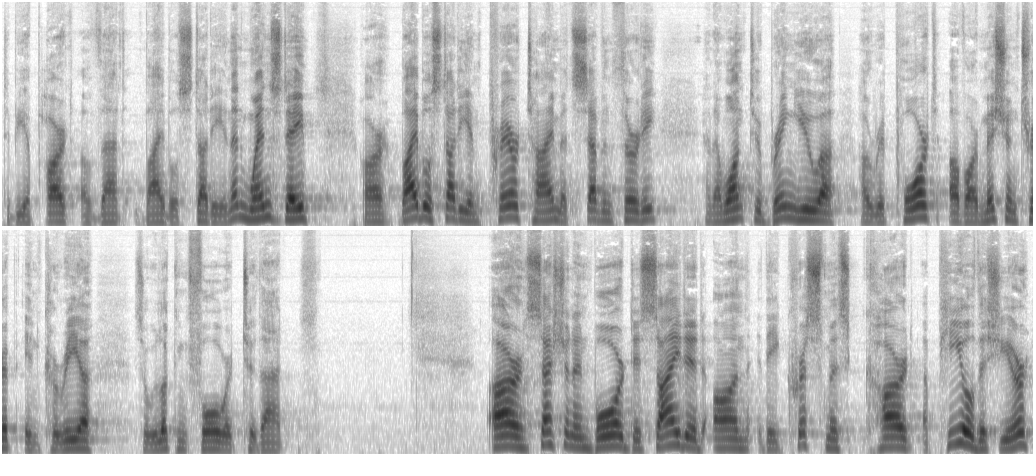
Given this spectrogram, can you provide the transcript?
to be a part of that Bible study. And then Wednesday, our Bible study and prayer time at 7:30. And I want to bring you a, a report of our mission trip in Korea. So we're looking forward to that. Our session and board decided on the Christmas card appeal this year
